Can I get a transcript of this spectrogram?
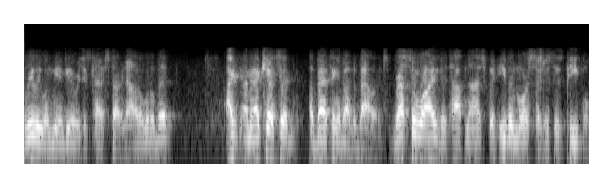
really when me and Vito were just kind of starting out a little bit. I I mean I can't say a bad thing about the Ballards. Wrestling wise, they're top notch, but even more so just as people.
